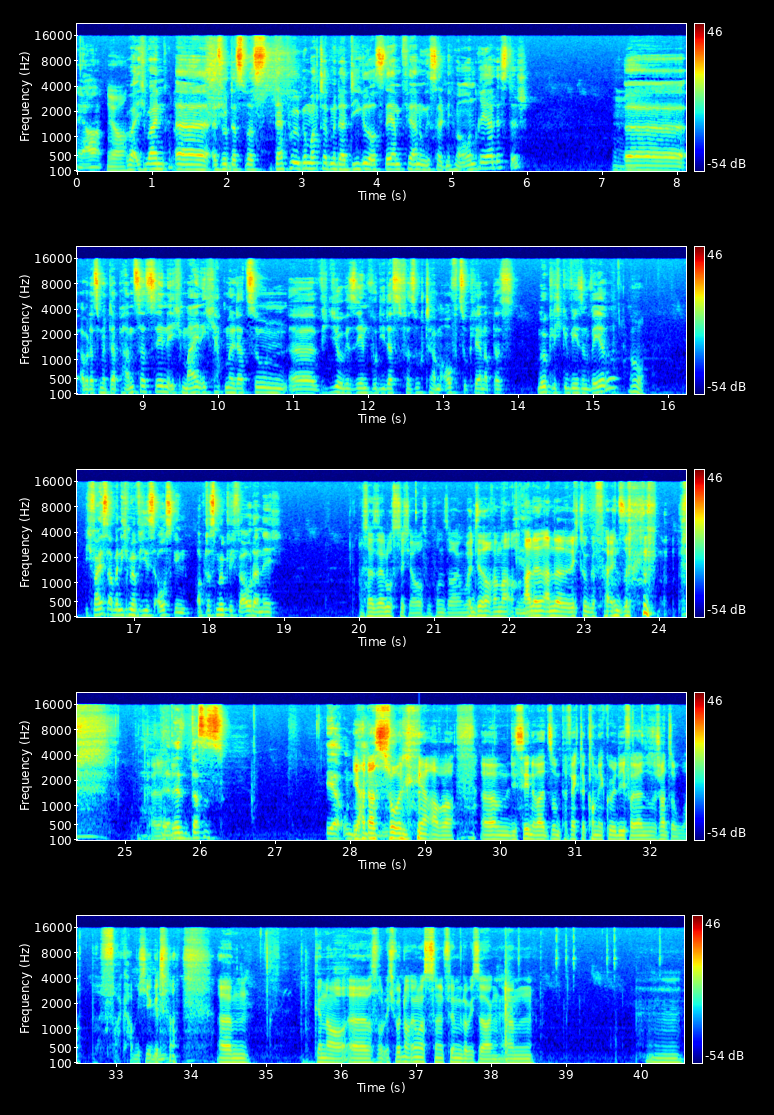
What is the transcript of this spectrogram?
Ja. Ja. Aber ich meine, äh, also das, was Deadpool gemacht hat mit der Deagle aus der Entfernung, ist halt nicht mal unrealistisch. Mhm. Äh, aber das mit der Panzerszene, ich meine, ich habe mal dazu ein äh, Video gesehen, wo die das versucht haben aufzuklären, ob das möglich gewesen wäre. Oh. Ich weiß aber nicht mehr, wie es ausging, ob das möglich war oder nicht. Das sah sehr lustig aus, muss man sagen, weil die auf einmal auch Ja. alle in andere Richtungen gefallen sind. Geiler Ja, das, ist eher un Ja, das schon, ja, aber ähm, die Szene war halt so ein perfekter Comic Relief, weil er so stand so, what the fuck habe ich hier getan? Ähm, genau, äh, ich wollte noch irgendwas zu den Filmen, glaube ich, sagen. Ähm, hm,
